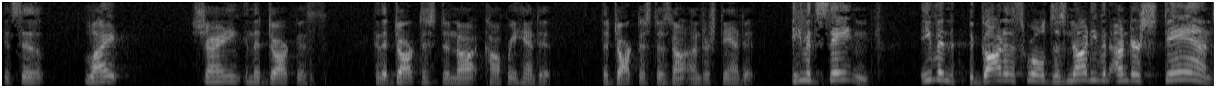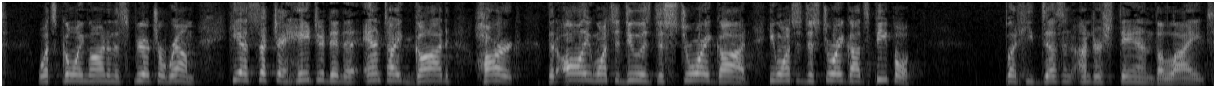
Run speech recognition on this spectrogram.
it says, Light shining in the darkness, and the darkness does not comprehend it. The darkness does not understand it. Even Satan even the God of this world does not even understand what's going on in the spiritual realm. He has such a hatred and an anti God heart that all he wants to do is destroy God. He wants to destroy God's people. but he doesn't understand the light.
